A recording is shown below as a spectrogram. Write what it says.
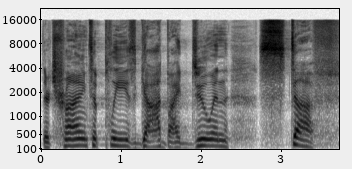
They're trying to please God by doing stuff.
